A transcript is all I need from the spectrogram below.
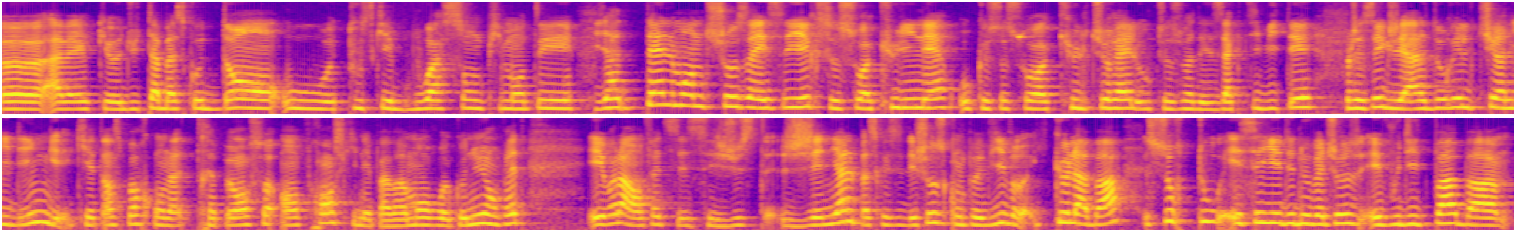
Euh, avec euh, du tabasco dedans ou tout ce qui est boisson pimentée. Il y a tellement de choses à essayer, que ce soit culinaire ou que ce soit culturel ou que ce soit des activités. Je sais que j'ai adoré le cheerleading, qui est un sport qu'on a très peu en, en France, qui n'est pas vraiment reconnu en fait. Et voilà, en fait, c'est juste génial parce que c'est des choses qu'on peut vivre que là-bas. Surtout, essayez des nouvelles choses et vous dites pas, bah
